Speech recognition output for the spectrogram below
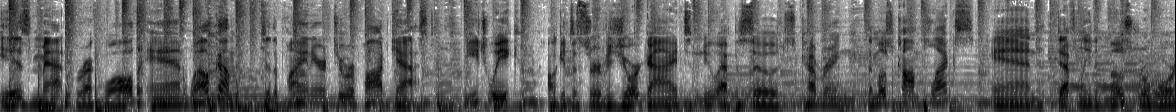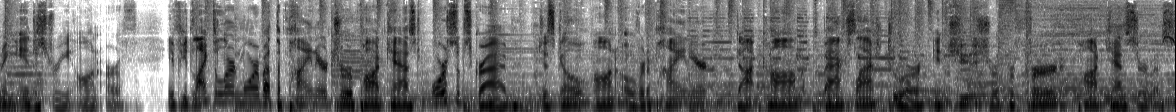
is Matt Breckwald, and welcome to the Pioneer Tour podcast. Each week, I'll get to serve as your guide to new episodes covering the most complex and definitely the most rewarding industry on earth. If you'd like to learn more about the Pioneer Tour podcast or subscribe, just go on over to pioneer.com backslash tour and choose your preferred podcast service.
